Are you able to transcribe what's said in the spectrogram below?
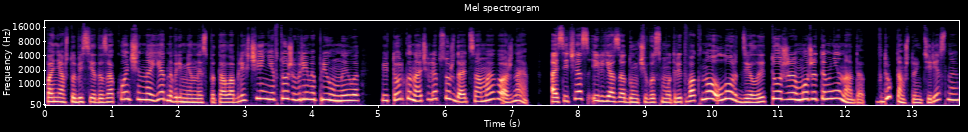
Поняв, что беседа закончена, я одновременно испытала облегчение, в то же время приуныла, и только начали обсуждать самое важное. А сейчас Илья задумчиво смотрит в окно, лорд делает то же, может, и мне надо. Вдруг там что интересное?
